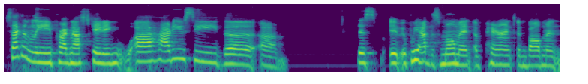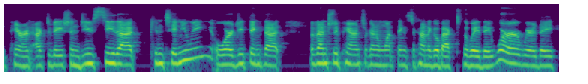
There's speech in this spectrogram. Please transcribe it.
secondly, prognosticating. Uh, how do you see the um, this if we have this moment of parent involvement and parent activation do you see that continuing or do you think that eventually parents are going to want things to kind of go back to the way they were, where they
